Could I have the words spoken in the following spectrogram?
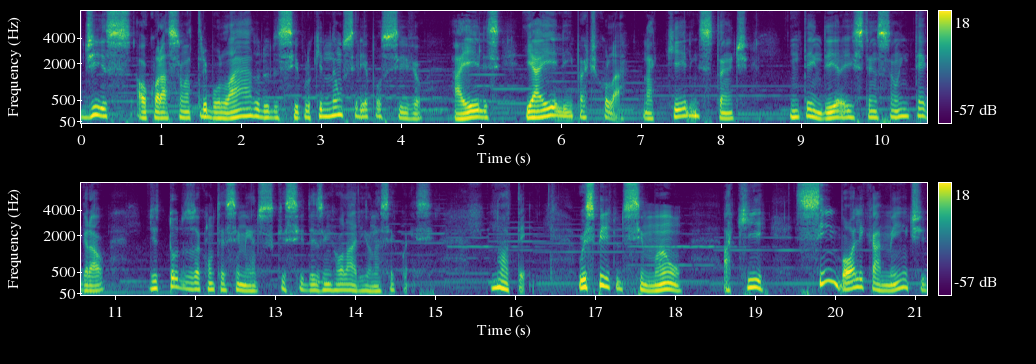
diz ao coração atribulado do discípulo que não seria possível a eles e a ele em particular, naquele instante, entender a extensão integral de todos os acontecimentos que se desenrolariam na sequência. Notem, o espírito de Simão aqui simbolicamente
